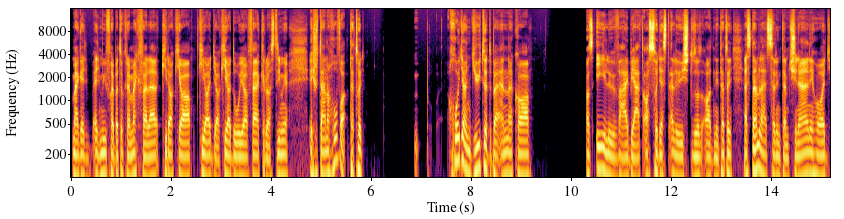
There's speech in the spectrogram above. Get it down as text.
meg egy, egy műfajba tökre megfelel, kirakja, kiadja, kiadója, felkerül a streaming és utána hova, tehát hogy hogyan gyűjtöd be ennek a az élő vibe-ját, az, hogy ezt elő is tudod adni. Tehát, hogy ezt nem lehet szerintem csinálni, hogy,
